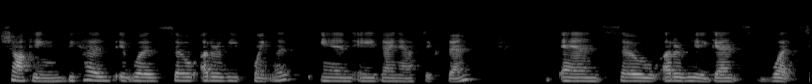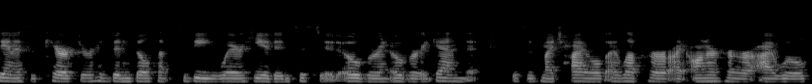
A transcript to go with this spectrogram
shocking because it was so utterly pointless in a dynastic sense and so utterly against what Stannis' character had been built up to be, where he had insisted over and over again that this is my child, I love her, I honor her, I will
